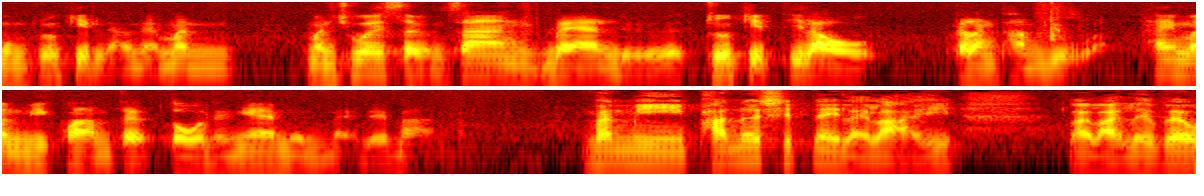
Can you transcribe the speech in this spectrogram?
มุมธุรกิจแล้วเนี่ยมันมันช่วยเสริมสร้างแบรนด์ หรือธุรกิจที่เรากำลังทำอยู่ให้มันมีความเติบโตในแง่มุมไหนได้บ้างครับ มันมี partnership ในหลาย ๆ หลายๆเลเวล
